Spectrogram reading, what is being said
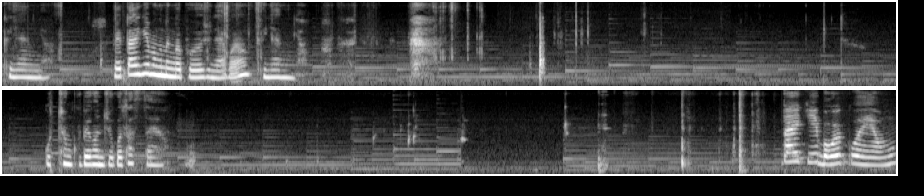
그냥요. 왜 딸기 먹는 걸 보여주냐고요? 그냥요. 5,900원 주고 샀어요. 딸기 먹을 거예요.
